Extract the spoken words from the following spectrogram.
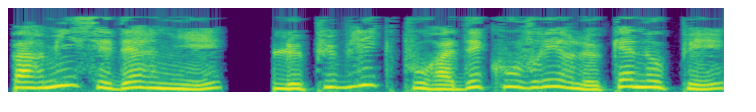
Parmi ces derniers, le public pourra découvrir le canopé,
